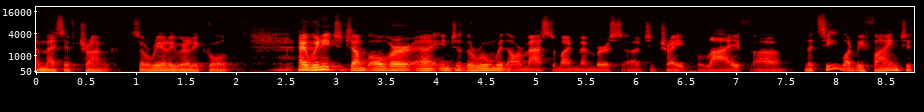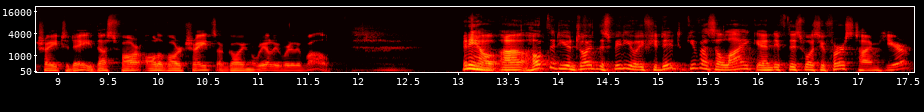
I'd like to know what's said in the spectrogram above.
a massive trunk. So really really cool. Hey, we need to jump over uh, into the room with our mastermind members uh, to trade live. Uh, let's see what we find to trade today. Thus far, all of our trades are going really really well. Anyhow, uh, hope that you enjoyed this video. If you did, give us a like. And if this was your first time here,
